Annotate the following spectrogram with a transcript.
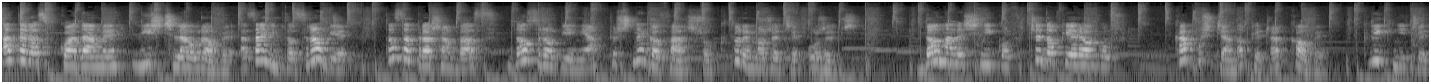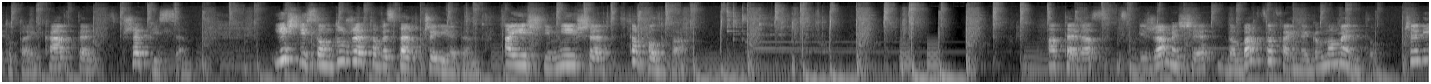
A teraz wkładamy liść laurowy. A zanim to zrobię, to zapraszam Was do zrobienia pysznego farszu, który możecie użyć do naleśników czy do pierogów kapuściano-pieczarkowy. Kliknijcie tutaj kartę z przepisem. Jeśli są duże, to wystarczy jeden, a jeśli mniejsze, to po dwa. A teraz zbliżamy się do bardzo fajnego momentu, czyli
